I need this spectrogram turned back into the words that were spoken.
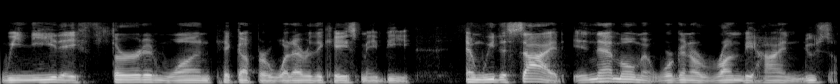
we need a third and one pickup or whatever the case may be. And we decide in that moment we're gonna run behind Newsom.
